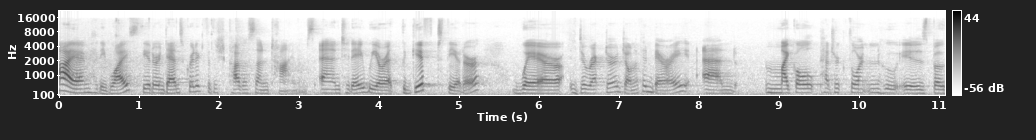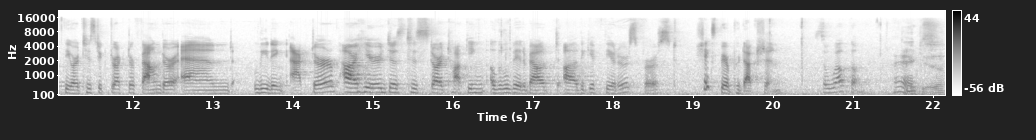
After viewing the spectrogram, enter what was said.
Hi, I'm Hedy Weiss, theater and dance critic for the Chicago Sun-Times. And today we are at the Gift Theater, where director Jonathan Berry and Michael Patrick Thornton, who is both the artistic director, founder, and leading actor, are here just to start talking a little bit about uh, the Gift Theater's first Shakespeare production. So welcome. Thanks. Thank you.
